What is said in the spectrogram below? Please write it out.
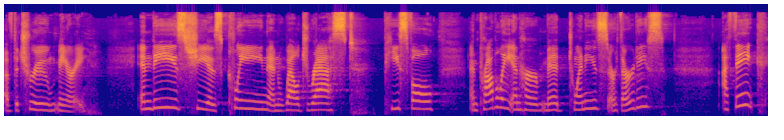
of the true Mary. In these, she is clean and well dressed, peaceful, and probably in her mid 20s or 30s. I think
